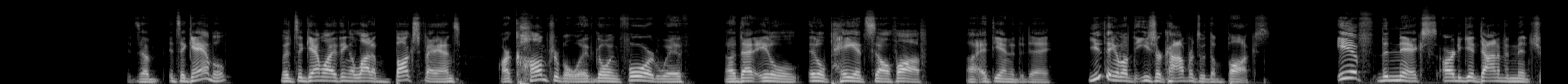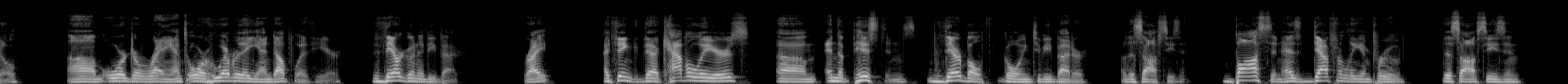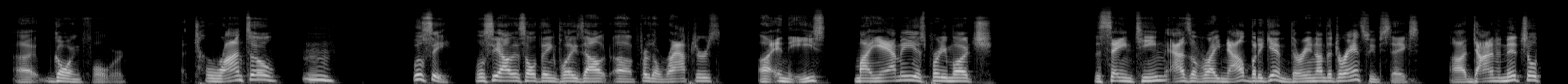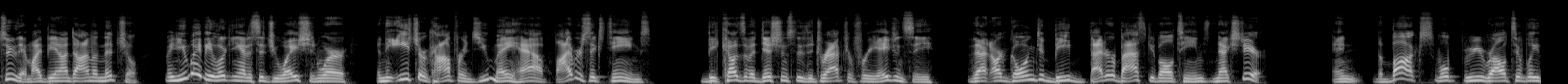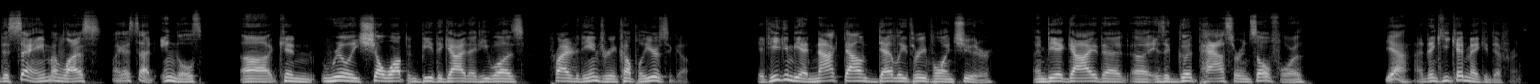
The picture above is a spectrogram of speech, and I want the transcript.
It's a it's a gamble, but it's a gamble I think a lot of Bucks fans are comfortable with going forward with uh, that it'll it'll pay itself off uh, at the end of the day. You think about the Eastern Conference with the Bucks. If the Knicks are to get Donovan Mitchell um, or Durant or whoever they end up with here, they're going to be better, right? I think the Cavaliers um, and the Pistons, they're both going to be better this offseason. Boston has definitely improved this offseason uh, going forward. Toronto, mm, we'll see. We'll see how this whole thing plays out uh, for the Raptors uh, in the East. Miami is pretty much the same team as of right now, but again, they're in on the Durant sweepstakes. Uh, Donovan Mitchell, too. They might be in on Donovan Mitchell. I mean, you may be looking at a situation where in the Eastern Conference, you may have five or six teams because of additions through the draft or free agency that are going to be better basketball teams next year. And the Bucks will be relatively the same unless, like I said, Ingles uh, can really show up and be the guy that he was prior to the injury a couple years ago. If he can be a knockdown, deadly three point shooter and be a guy that uh, is a good passer and so forth, yeah, I think he can make a difference.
